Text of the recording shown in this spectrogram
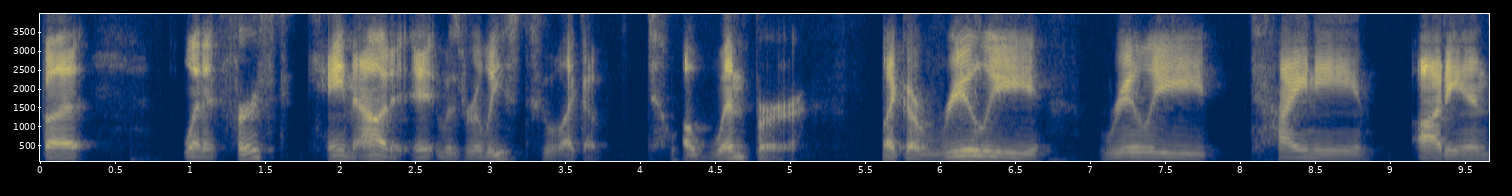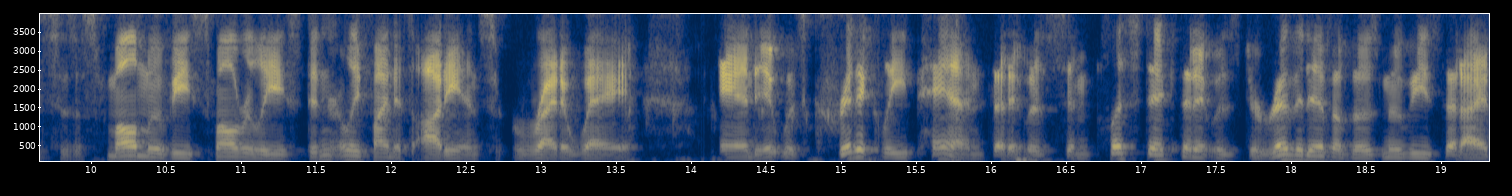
But when it first came out, it, it was released to like a a whimper, like a really, really tiny audience. It's a small movie, small release. Didn't really find its audience right away and it was critically panned that it was simplistic that it was derivative of those movies that i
